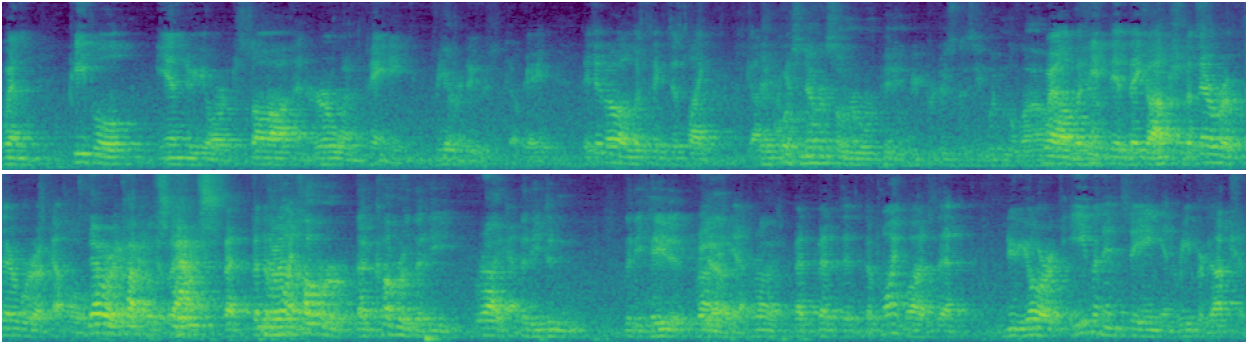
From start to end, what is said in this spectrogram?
when people in New York saw an Irwin painting reproduced, okay, they said, oh, it looks like- just like. And of course, never saw an Irwin painting reproduced because he wouldn't allow. Well, but he did, they got, but there were, there were a couple. There were a couple of snaps. But, but the the point, cover, that cover that he, Right, that he didn't, that he hated. right, yeah. right. but, but the, the point was that New York, even in seeing in reproduction,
